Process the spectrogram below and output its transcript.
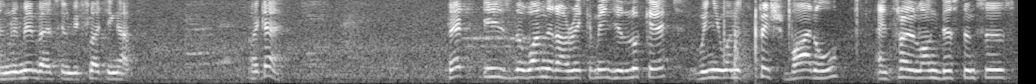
And remember, it's going to be floating up. Okay. That is the one that I recommend you look at when you want to fish vital and throw long distances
